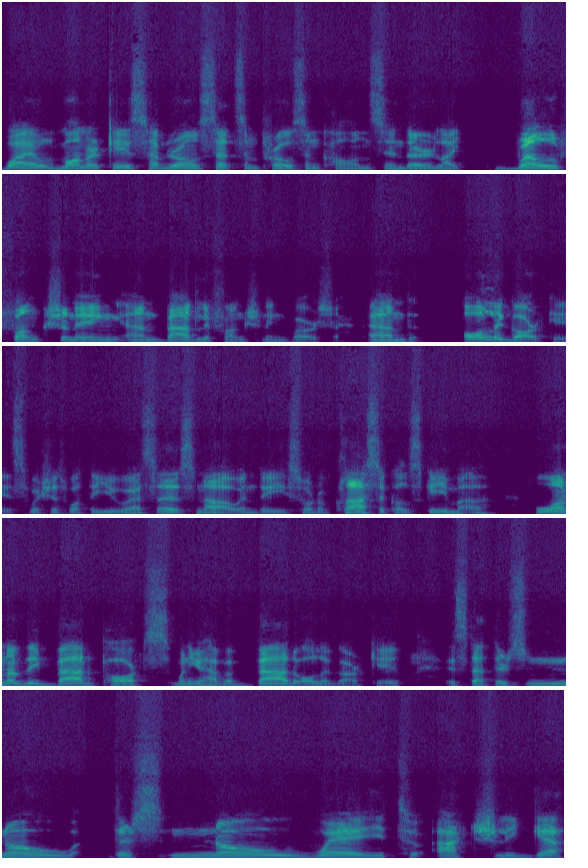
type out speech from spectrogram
While monarchies have their own sets and pros and cons in their like well functioning and badly functioning version. And oligarchies, which is what the US is now in the sort of classical schema, one of the bad parts when you have a bad oligarchy is that there's no there's no way to actually get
